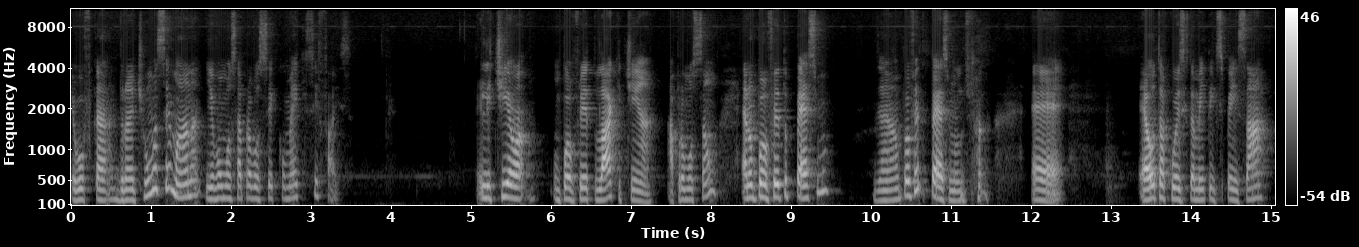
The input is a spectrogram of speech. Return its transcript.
Eu vou ficar durante uma semana e eu vou mostrar para você como é que se faz. Ele tinha um panfleto lá que tinha a promoção, era um panfleto péssimo, é um panfleto péssimo. É, é outra coisa que também tem que se pensar,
